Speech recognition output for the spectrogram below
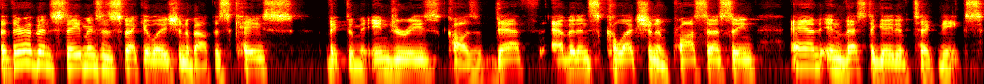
that there have been statements and speculation about this case, victim injuries, cause of death, evidence collection and processing, and investigative techniques.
